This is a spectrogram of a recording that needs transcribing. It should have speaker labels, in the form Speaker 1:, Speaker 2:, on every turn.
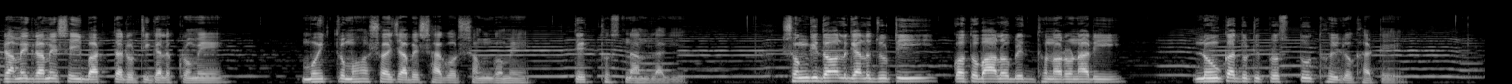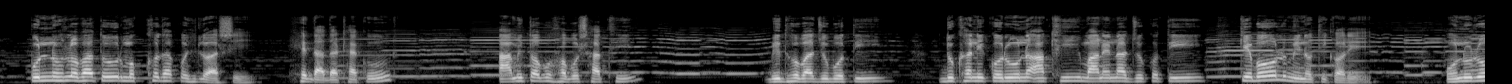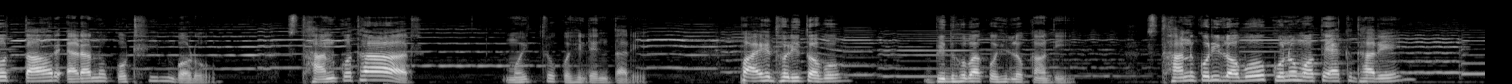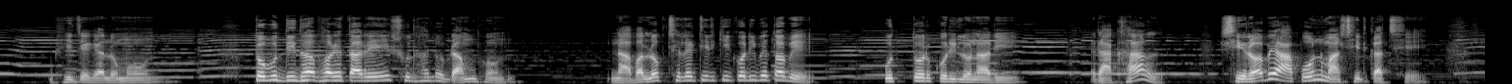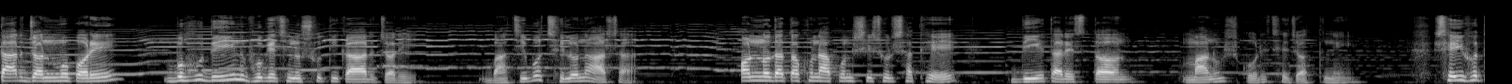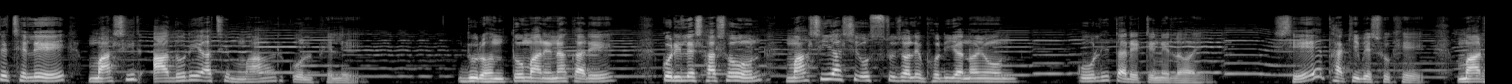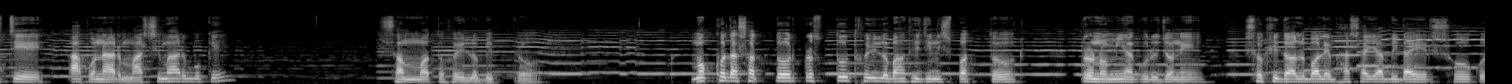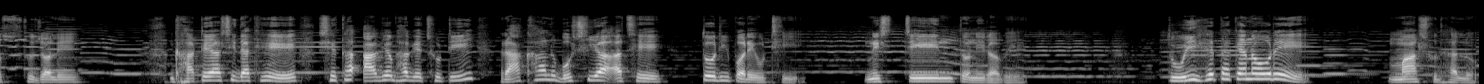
Speaker 1: গ্রামে গ্রামে সেই বার্তা রটি গেল ক্রমে। মৈত্র মহাশয় যাবে সাগর সঙ্গমে, তীর্থ স্নান লাগি। সঙ্গী দল গেল জুটি, কত বাল বৃদ্ধ নরনারী, নৌকা দুটি প্রস্তুত হইল ঘাটে। পুণ্য হল ভাতুর, মোক্ষদা কহিল আসি, হে দাদা ঠাকুর, আমি তব হব সাথী, বিধবা যুবতী, দুখানি করুণ আখি মানে না যুকতি, কেবল মিনতি করে। অনুরোধ তার এড়ানো কঠিন বড়। স্থান কোথার? মৈত্র কহিলেন তারে। পায়ে ধরি তব। বিধবা কহিল কাঁদি। স্থান করি লব কোনো মতে এক ধারে ভিজে গেল মন। তবু দ্বিধা ভরে তারে শুধালো ব্রাহ্মণ। নাবালক ছেলেটির কি করিবে তবে? উত্তর করিল নারী, রাখাল, সে রবে আপন মাসির কাছে। তার জন্ম পরে বহুদিন ভুগেছিল সুতিকার জ্বরে। বাঁচিব ছিল না আশা। অন্নদা তখন আপন শিশুর সাথে দিয়ে তার স্তন মানুষ করেছে যত্নে। সেই হতে ছেলে মাসির আদরে আছে মার কোল ফেলে। দুরন্ত মানে না কারে, করিলে শাসন, মাসি আসি অশ্রু জলে ভরিয়া নয়ন, কোলে তারে টেনে লয়। সে থাকিবে সুখে। মার্চে আপনার মাসিমার বুকে সম্মত হইল বিপ্র। মক্ষদা সত্তর, প্রস্তুত হইল বাঁধি জিনিসপত্তর। প্রণমিয়া গুরুজনে সখীদল বলে ভাসাইয়া বিদায়ের শোক অশ্রু জলে। ঘাটে আসি দেখে সেথা আগে ভাগে ছুটি, রাখাল বসিয়া আছে, তরি পরে উঠি। নিশ্চিন্ত নীরবে। তুই হেতা কেন ওরে? মা শুধালো।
